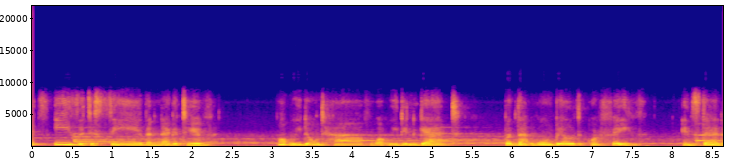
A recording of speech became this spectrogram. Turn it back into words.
it's easy to see the negative, what we don't have, what we didn't get, but that won't build our faith. Instead,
